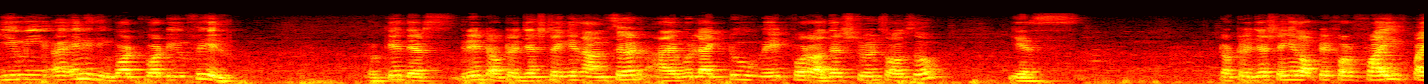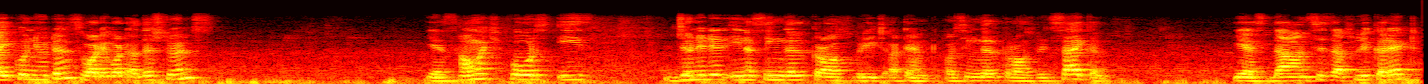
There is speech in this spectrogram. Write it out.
give me uh, anything. What what do you feel? Okay, that's great. Dr. Justek has answered. I would like to wait for other students also. Yes. Dr. Justek has opted for 5 piconewtons. What about other students? Yes. How much force is generated in a single cross bridge attempt or single cross bridge cycle? Yes, the answer is absolutely correct.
